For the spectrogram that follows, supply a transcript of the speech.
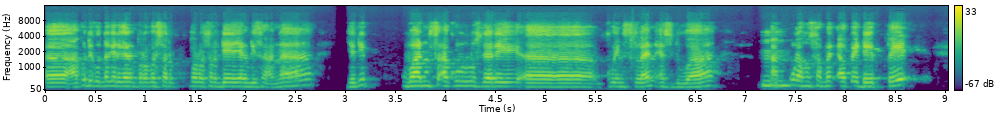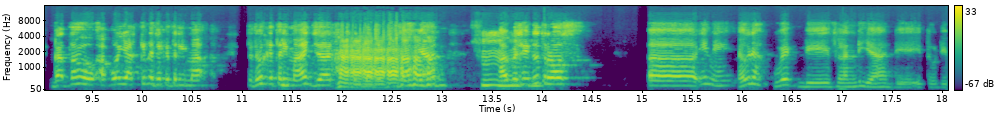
eh, aku dikontak dengan profesor profesor dia yang di sana. Jadi once aku lulus dari eh, Queensland S2, Mm-mm. aku langsung sampai LPDP. Nggak tahu, aku yakin aja keterima. Itu keterima aja. Habis itu terus eh ini, ya udah gue di Finlandia di itu di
